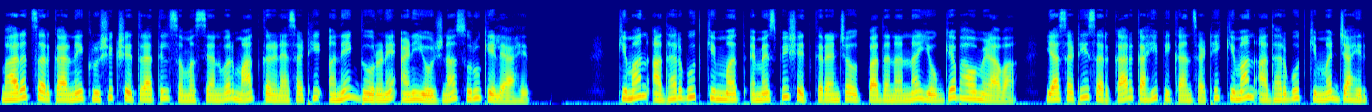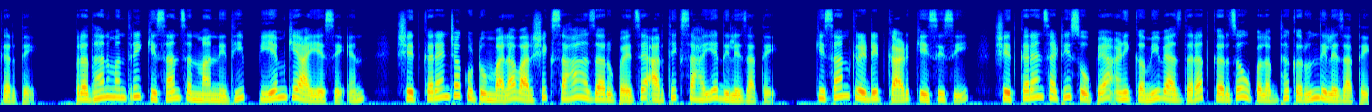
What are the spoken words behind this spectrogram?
भारत सरकारने कृषी क्षेत्रातील समस्यांवर मात करण्यासाठी अनेक धोरणे आणि योजना सुरू केल्या आहेत. किमान आधारभूत किंमत एमएसपी शेतकऱ्यांच्या उत्पादनांना योग्य भाव मिळावा यासाठी सरकार काही पिकांसाठी किमान आधारभूत किंमत जाहीर करते. प्रधानमंत्री किसान सन्मान निधी पीएमकेआयएसएन शेतकऱ्यांच्या कुटुंबाला वार्षिक सहा हजार रुपयाचे आर्थिक सहाय्य दिले जाते. किसान क्रेडिट कार्ड केसीसी शेतकऱ्यांसाठी सोप्या आणि कमी व्याजदरात कर्ज उपलब्ध करून दिले जाते.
